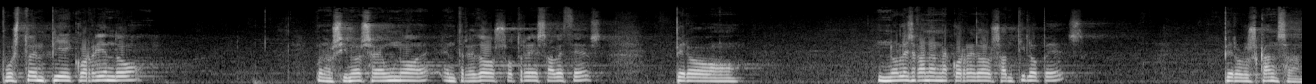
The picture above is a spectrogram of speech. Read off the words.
puesto en pie y corriendo, bueno, si no es uno entre dos o tres a veces, pero no les ganan a correr a los antílopes, pero los cansan.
